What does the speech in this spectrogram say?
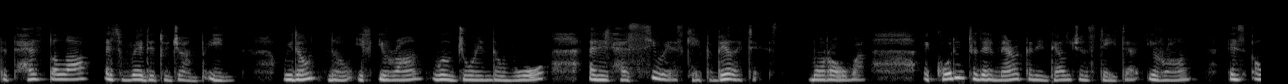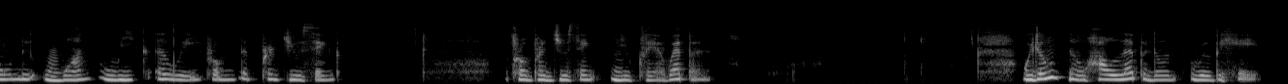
that Hezbollah is ready to jump in. We don't know if Iran will join the war, and it has serious capabilities. Moreover, according to the American intelligence data, Iran is only one week away from the producing from producing nuclear weapons. We don't know how Lebanon will behave.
